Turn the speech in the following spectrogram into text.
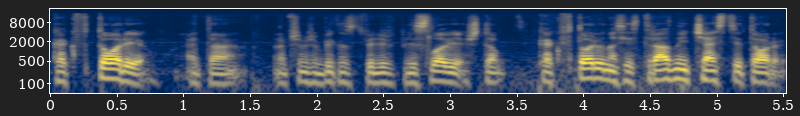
как в Торе, это Шабикнас в предисловии, что как в Торе у нас есть разные части Торы.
